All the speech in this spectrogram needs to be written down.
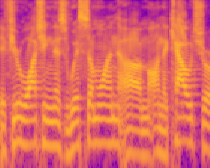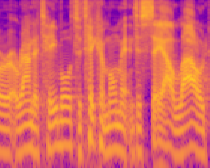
If you're watching this with someone um, on the couch or around a table, to take a moment and to say out loud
